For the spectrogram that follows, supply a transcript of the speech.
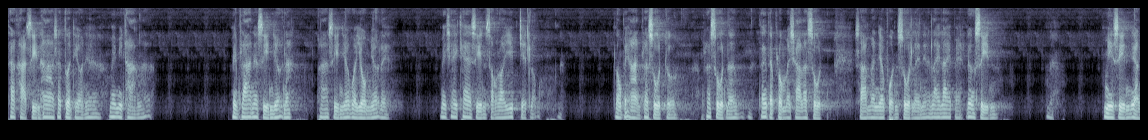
ถ้าขาดศีลห้าสักตัวเดียวเนี่ยไม่มีทางแล้วเป็นพระเนี่ยศีลเยอะนะ พระศีลเยอะกว่าโยมเยอะเลย ไม่ใช่แค่ศีลสองยิบเจ็ดหรอก ลองไปอ่านพระสูตรดู พระสูตรนะตั้งแต่พรหมชาลสูตร สามัญญผลสูตรอะไรเนี่ยไล่ๆไปเรื่องศีลมีศีลอย่าง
